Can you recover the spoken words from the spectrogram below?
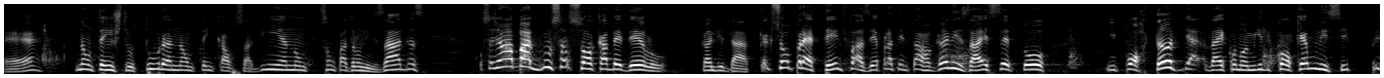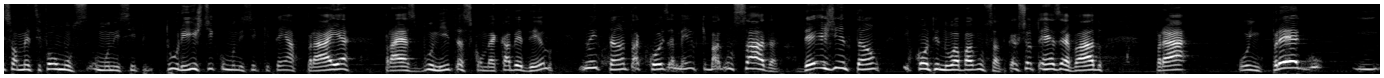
É. Não tem estrutura, não tem calçadinha, não são padronizadas. Ou seja, é uma bagunça só, Cabedelo, candidato. O que, é que o senhor pretende fazer para tentar organizar esse setor importante da, economia de qualquer município, principalmente se for um, município turístico, um município que tem a praia, praias bonitas como é Cabedelo. No entanto, a coisa é meio que bagunçada desde então e continua bagunçada. O que, é que o senhor tem reservado para o emprego e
